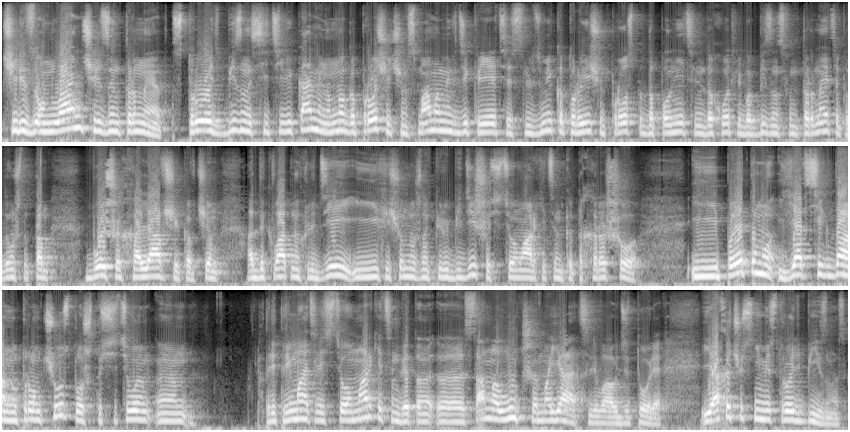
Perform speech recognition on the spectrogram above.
Через онлайн, через интернет. Строить бизнес сетевиками намного проще, чем с мамами в декрете, с людьми, которые ищут просто дополнительный доход, либо бизнес в интернете, потому что там больше халявщиков, чем адекватных людей, и их еще нужно переубедить, что сетевой маркетинг это хорошо. И поэтому я всегда нутром чувствовал, что сетевой э, Предприниматели сетевого маркетинга это э, самая лучшая моя целевая аудитория. Я хочу с ними строить бизнес.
